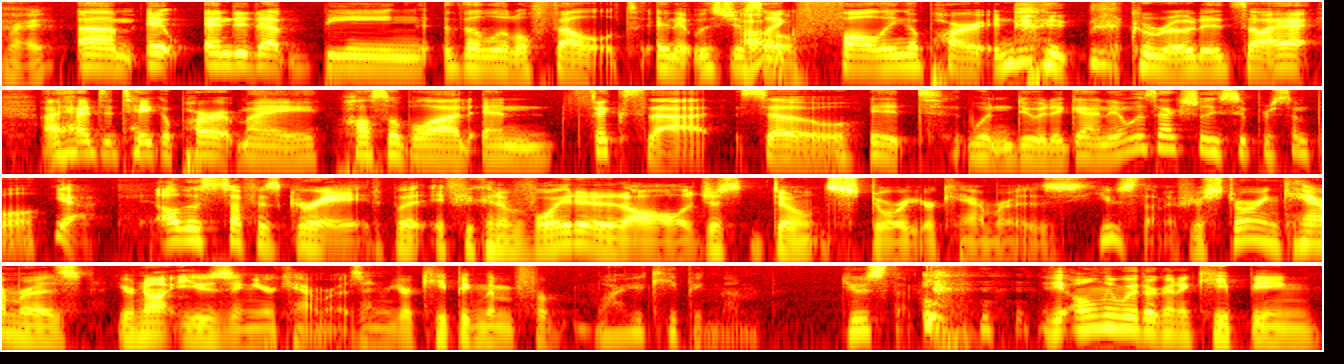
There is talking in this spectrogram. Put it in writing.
right. Um, it ended up being the little felt, and it was just Oh. like falling apart and corroded. So I I had to take apart my Hasselblad and fix that so it wouldn't do it again. It was actually super simple. Yeah. All this stuff is great, but if you can avoid it at all, just don't store your cameras. Use them. If you're storing cameras, you're not using your cameras and you're keeping them for. Why are you keeping them? Use them. the only way they're going to keep being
